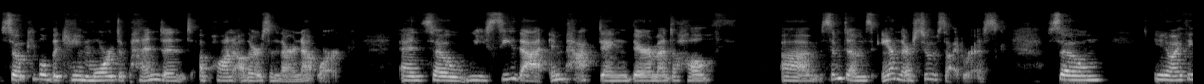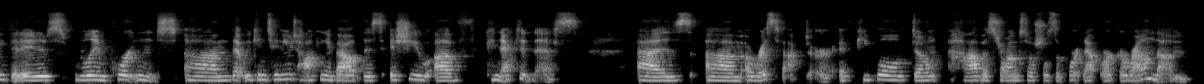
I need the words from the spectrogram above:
So people became more dependent upon others in their network. And so we see that impacting their mental health um, symptoms and their suicide risk. So you know, I think that it is really important um, that we continue talking about this issue of connectedness as um, a risk factor. If people don't have a strong social support network around them,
